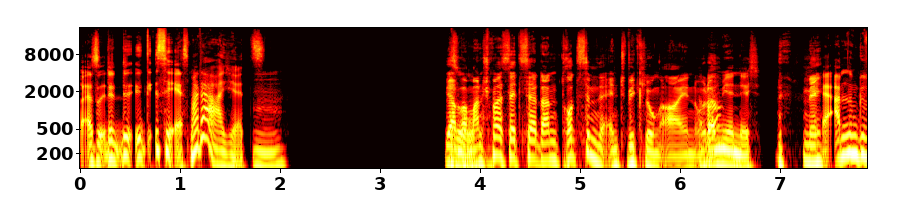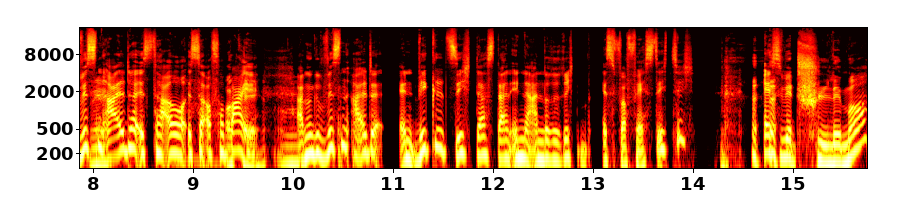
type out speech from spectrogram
Also ist ja erstmal da jetzt. Mhm. Ja, So. aber manchmal setzt ja dann trotzdem eine Entwicklung ein, oder? Bei mir nicht. Nee. Ja, an einem gewissen Nee. Alter ist da auch, ist da auch vorbei. Okay. Mhm. Ab einem gewissen Alter entwickelt sich das dann in eine andere Richtung. Es verfestigt sich. es wird schlimmer.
